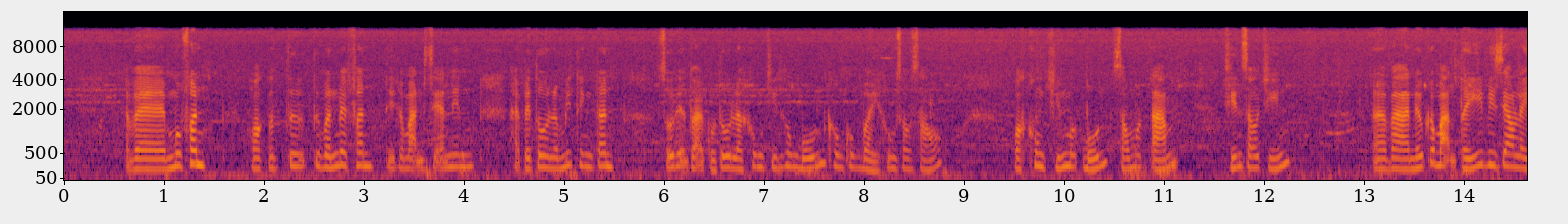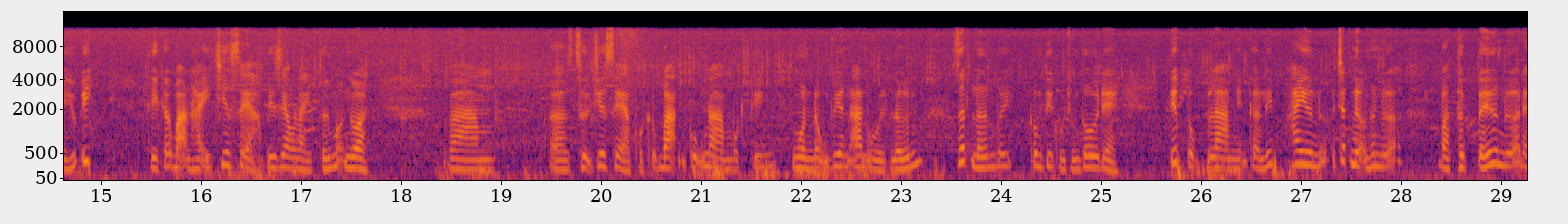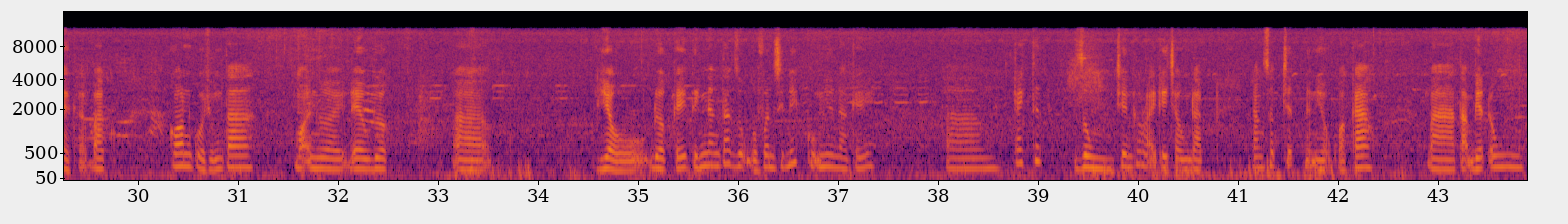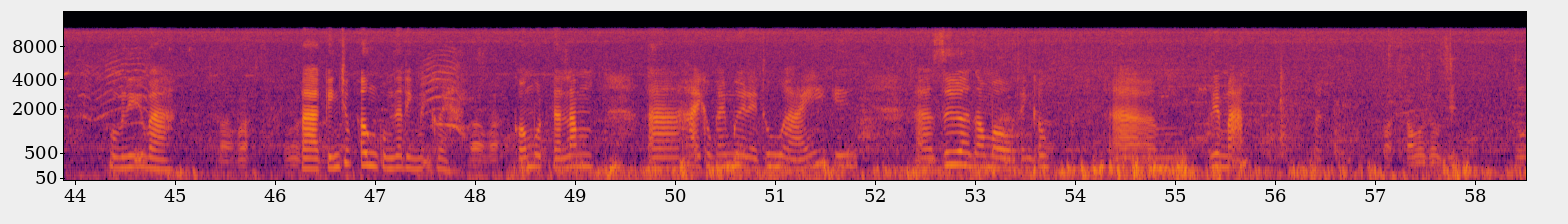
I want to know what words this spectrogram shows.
về mua phân hoặc là tư tư vấn về phân thì các bạn sẽ liên hệ với tôi là Mít Thanh Tân. Số điện thoại của tôi là 0904 007 066 hoặc 0914 618 969 À, và nếu các bạn thấy video này hữu ích thì các bạn hãy chia sẻ video này tới mọi người. Và à, sự chia sẻ của các bạn cũng là một cái nguồn động viên an ủi lớn rất lớn với công ty của chúng tôi để tiếp tục làm những clip hay hơn nữa chất lượng hơn nữa và thực tế hơn nữa để các bà con của chúng ta mọi người đều được à, hiểu được cái tính năng tác dụng của phân xinic cũng như là cái à, cách thức dùng trên các loại cây trồng đạt năng suất chất lượng hiệu quả cao và tạm biệt ông Ngô Văn và và kính chúc ông cùng gia đình mạnh khỏe có một năm à, 2020 này thu hái cái à, dưa rau màu thành công à, viên mãn Cảm ơn chị.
